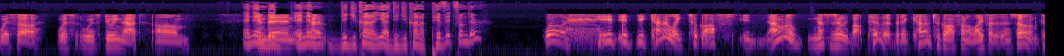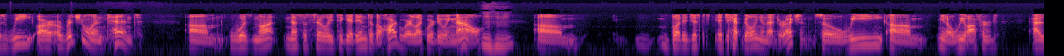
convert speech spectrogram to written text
with uh, with with doing that. Um, And then, And did, then and then of- did you kind of yeah? Did you kind of pivot from there? Well, it it, it kind of like took off. It, I don't know necessarily about pivot, but it kind of took off on a life of its own because we our original intent um, was not necessarily to get into the hardware like we're doing now, Mm-hmm. um, but it just it kept going in that direction. So we um, you know we offered as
